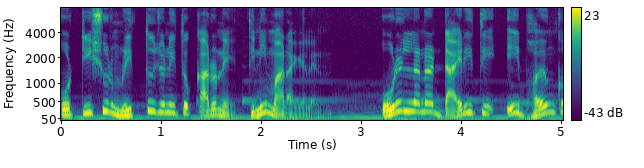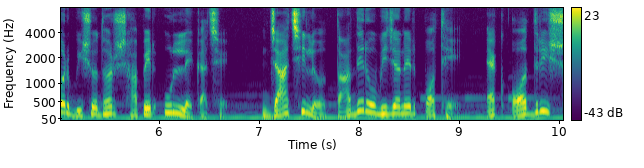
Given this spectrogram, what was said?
ও টিস্যুর মৃত্যুজনিত কারণে তিনি মারা গেলেন। ওরেল্লানার ডায়েরিতে এই ভয়ঙ্কর বিষধর সাপের উল্লেখ আছে, যা ছিল তাদের অভিযানের পথে এক অদৃশ্য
